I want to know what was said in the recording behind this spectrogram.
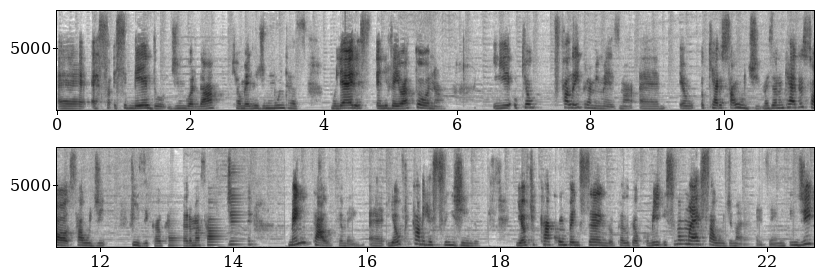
é, essa, esse medo de engordar, que é o medo de muitas mulheres, ele veio à tona. E o que eu falei para mim mesma é: eu, eu quero saúde, mas eu não quero só saúde física, eu quero uma saúde mental também. É, e eu ficar me restringindo e eu ficar compensando pelo que eu comi, isso não é saúde mais. Eu entendi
